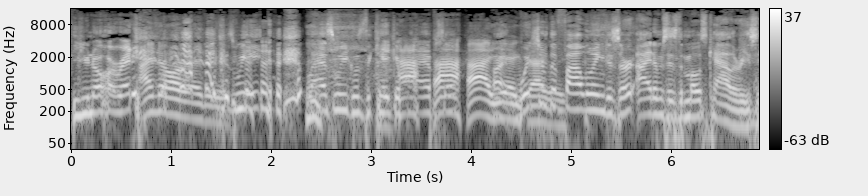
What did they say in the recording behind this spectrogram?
you know already. I know already. because we ate last week was the cake and pie episode. Yeah, All right, Which of the following dessert items is the most calories?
